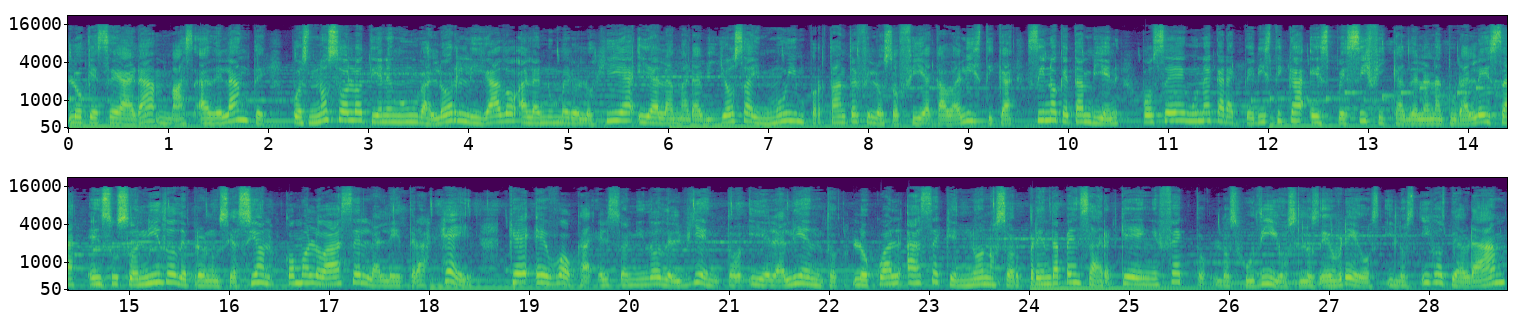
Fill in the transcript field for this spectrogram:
lo que se hará más adelante, pues no solo tienen un valor ligado a la numerología y a la maravillosa y muy importante filosofía cabalística, sino que también poseen una característica específica de la naturaleza en su sonido de pronunciación, como lo hace la letra Hey, que evoca el sonido del viento y el aliento, lo cual hace que no nos sorprenda pensar que en efecto los judíos, los hebreos y los hijos de Abraham,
